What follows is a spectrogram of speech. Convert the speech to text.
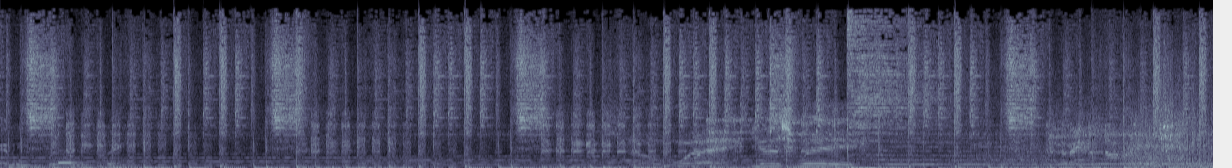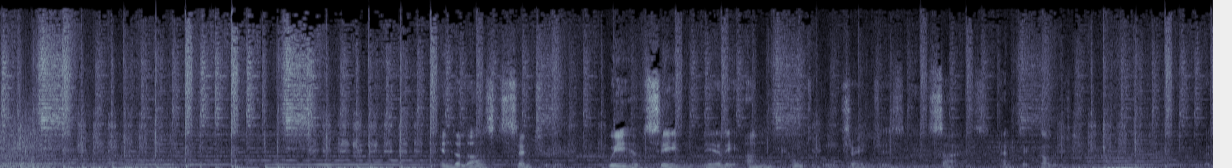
any living thing. No way, yes way. In the last century, we have seen nearly uncountable changes in science and technology. But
